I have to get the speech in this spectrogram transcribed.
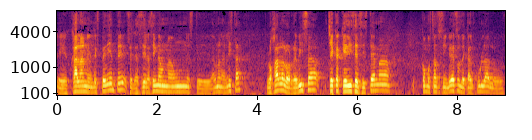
eh, jalan el expediente, se le, asigna un, este, a un analista, lo jala, lo revisa, checa qué dice el sistema, cómo están sus ingresos, le calcula los,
